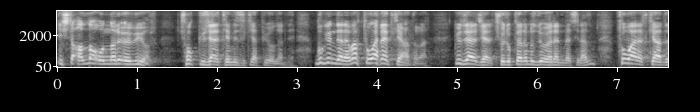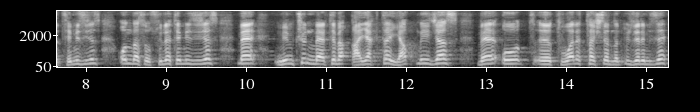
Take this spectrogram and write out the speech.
İşte Allah onları övüyor. Çok güzel temizlik yapıyorlar diye. Bugün de ne var? Tuvalet kağıdı var. Güzelce çocuklarımız da öğrenmesi lazım. Tuvalet kağıdı temizleyeceğiz. Ondan sonra suyla temizleyeceğiz ve mümkün mertebe ayakta yapmayacağız ve o e, tuvalet taşlarından üzerimize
